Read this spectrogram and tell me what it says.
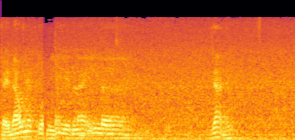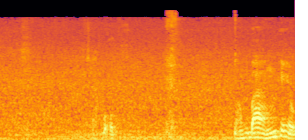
cái đau nhất của mình hiện nay là gia đình. Cha bố. Bóng ba không hiểu.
